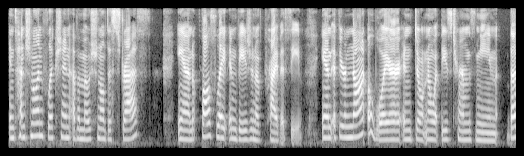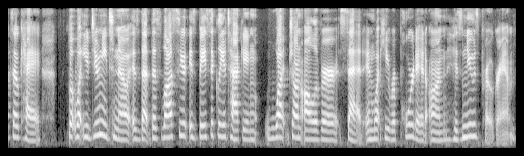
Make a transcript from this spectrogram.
intentional infliction of emotional distress, and false light invasion of privacy. And if you're not a lawyer and don't know what these terms mean, that's okay. But what you do need to know is that this lawsuit is basically attacking what John Oliver said and what he reported on his news program.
